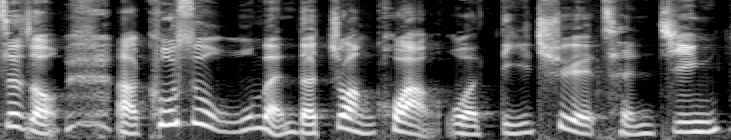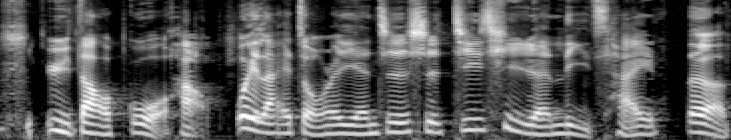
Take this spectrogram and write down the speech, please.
这种呃哭诉无门的状况，我的确曾经遇到过。好，未来总而言之是机器人理财的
